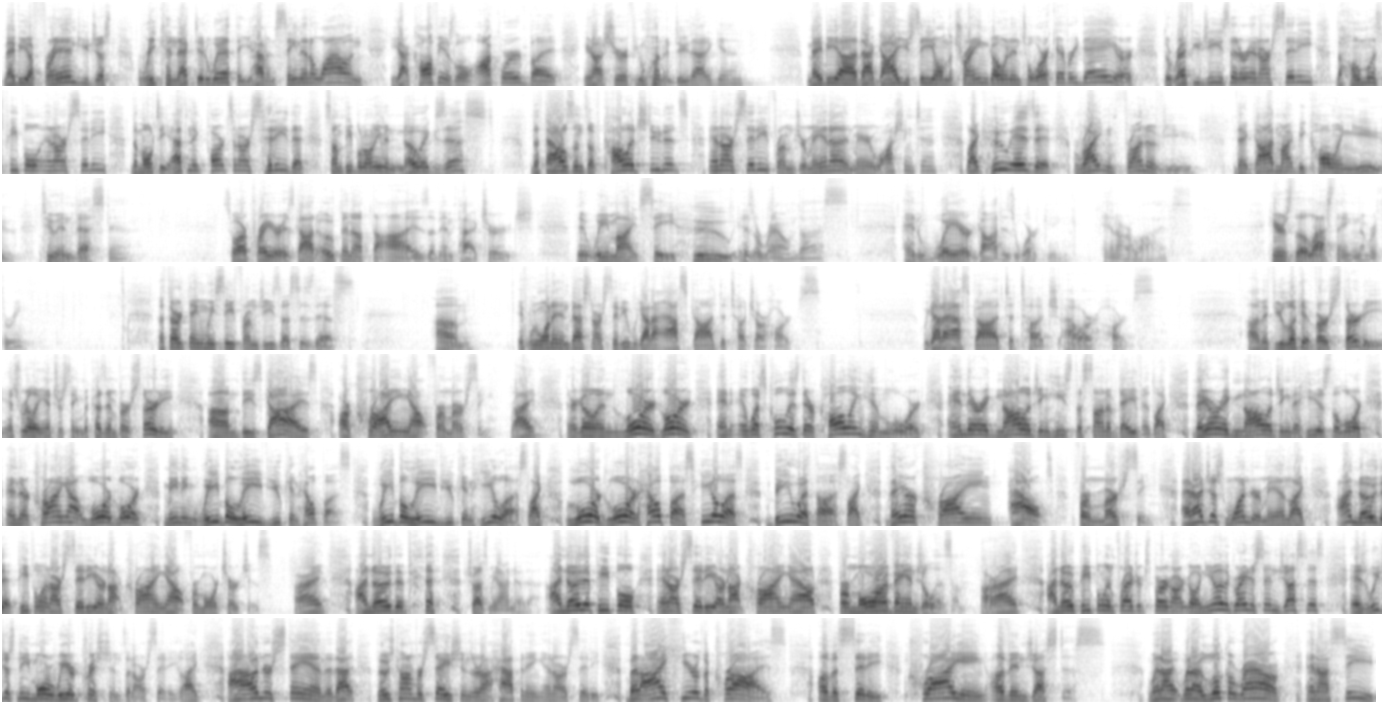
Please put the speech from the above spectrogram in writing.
Maybe a friend you just reconnected with that you haven't seen in a while, and you got coffee, and it's a little awkward, but you're not sure if you want to do that again. Maybe uh, that guy you see on the train going into work every day, or the refugees that are in our city, the homeless people in our city, the multi ethnic parts in our city that some people don't even know exist the thousands of college students in our city from Germanna and Mary Washington? Like, who is it right in front of you that God might be calling you to invest in? So, our prayer is God, open up the eyes of Impact Church that we might see who is around us and where God is working in our lives. Here's the last thing, number three. The third thing we see from Jesus is this um, if we want to invest in our city, we got to ask God to touch our hearts. We got to ask God to touch our hearts. Um, if you look at verse 30, it's really interesting because in verse 30, um, these guys are crying out for mercy right? They're going, Lord, Lord. And, and what's cool is they're calling him Lord and they're acknowledging he's the son of David. Like they are acknowledging that he is the Lord and they're crying out, Lord, Lord, meaning we believe you can help us. We believe you can heal us. Like, Lord, Lord, help us, heal us, be with us. Like they are crying out for mercy. And I just wonder, man, like I know that people in our city are not crying out for more churches. All right? I know that, trust me, I know that. I know that people in our city are not crying out for more evangelism. All right? I know people in Fredericksburg aren't going, you know, the greatest injustice is we just need more weird Christians in our city. Like, I understand that, that those conversations are not happening in our city. But I hear the cries of a city crying of injustice. When I, when I look around and I see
